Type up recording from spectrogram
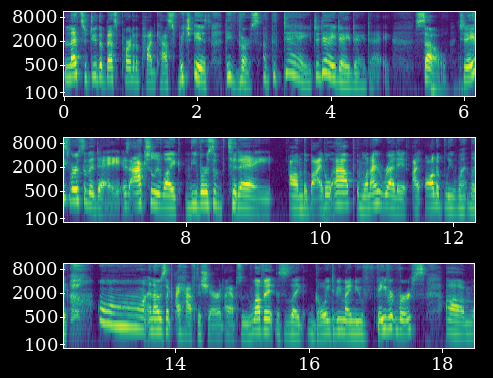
let's do the best part of the podcast, which is the verse of the day. Today, day, day, day. So, today's verse of the day is actually like the verse of today on the Bible app. And when I read it, I audibly went like, oh, and I was like, I have to share it. I absolutely love it. This is like going to be my new favorite verse. Um,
